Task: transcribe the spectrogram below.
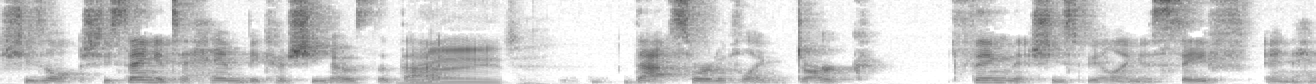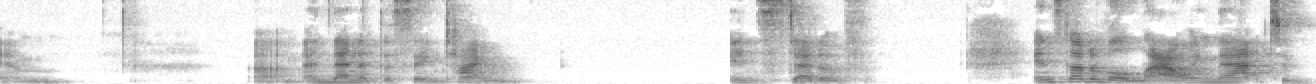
She's she's saying it to him because she knows that that Right. that sort of like dark thing that she's feeling is safe in him. Um, and then at the same time, instead of instead of allowing that to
